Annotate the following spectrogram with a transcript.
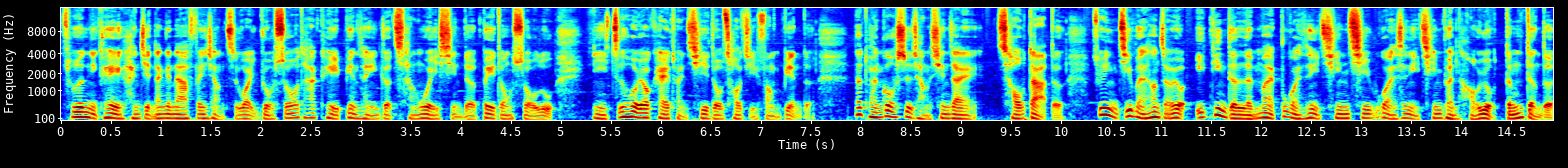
除了你可以很简单跟大家分享之外，有时候它可以变成一个长尾型的被动收入。你之后要开团，其实都超级方便的。那团购市场现在超大的，所以你基本上只要有一定的人脉，不管是你亲戚，不管是你亲朋好友等等的。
